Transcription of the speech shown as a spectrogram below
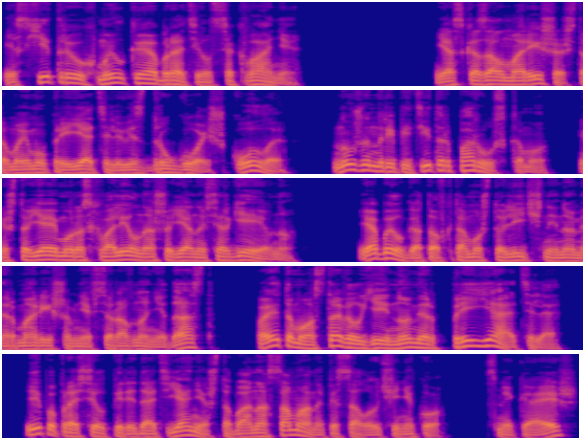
и с хитрой ухмылкой обратился к Ване. «Я сказал Марише, что моему приятелю из другой школы нужен репетитор по-русскому, и что я ему расхвалил нашу Яну Сергеевну. Я был готов к тому, что личный номер Мариша мне все равно не даст, поэтому оставил ей номер приятеля и попросил передать Яне, чтобы она сама написала ученику. Смекаешь?»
